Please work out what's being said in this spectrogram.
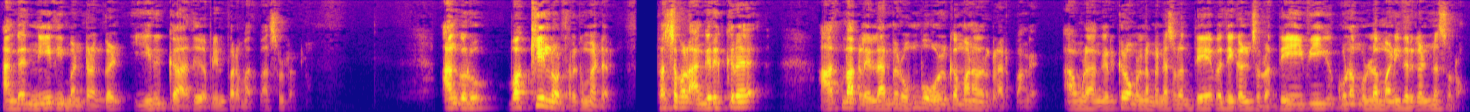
அங்க நீதிமன்றங்கள் இருக்காது அப்படின்னு பரமாத்மா சொல்றாரு. அங்க ஒரு வக்கீல் ஒருத்தர் இருக்க மாட்டார். ஃபர்ஸ்ட் ஆஃப் ஆல் அங்க இருக்கிற ஆத்மாக்கள் எல்லாருமே ரொம்ப ஒழுக்கமானவர்களா இருப்பாங்க. அவங்கள அங்கே இருக்கிறவங்களை நம்ம என்ன சொல்கிறோம் தேவதைகள்னு சொல்கிறோம் தெய்வீக குணம் உள்ள மனிதர்கள்னு சொல்கிறோம்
